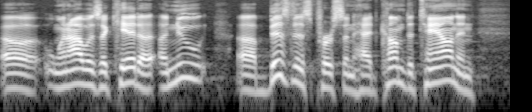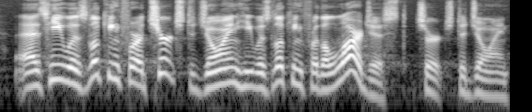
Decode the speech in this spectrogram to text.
uh, when I was a kid, a, a new uh, business person had come to town, and as he was looking for a church to join, he was looking for the largest church to join.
